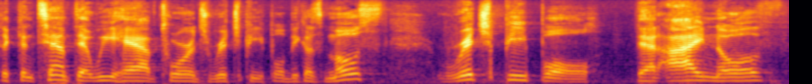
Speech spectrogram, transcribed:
the contempt that we have towards rich people because most rich people that I know of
